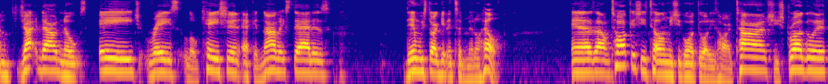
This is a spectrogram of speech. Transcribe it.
I'm jotting down notes age, race, location, economic status. Then we start getting into mental health. And as I'm talking, she's telling me she's going through all these hard times, she's struggling,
